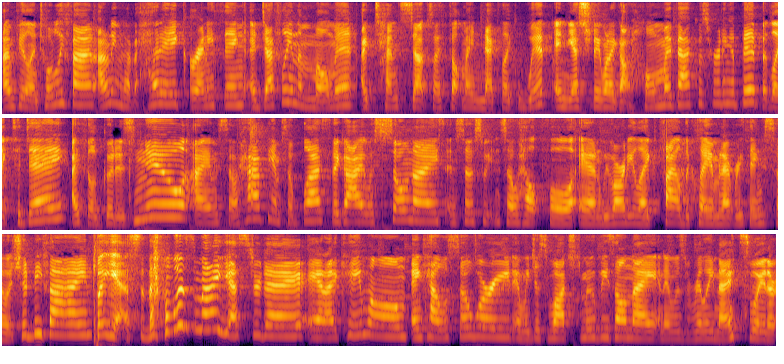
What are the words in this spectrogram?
I'm feeling totally fine. I don't even have a headache or anything. I definitely in the moment, I tensed up so I felt my neck like whip. And yesterday when I got home, my back was hurting a bit. But like today, I feel good as new. I'm so happy. I'm so blessed. The guy was so nice and so sweet and so helpful. And we've already like filed the claim and everything. So it should be fine. But yes, yeah, so that was my yesterday. And I came home and Cal was so worried and we just watched movies all night and it was a really nice way to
